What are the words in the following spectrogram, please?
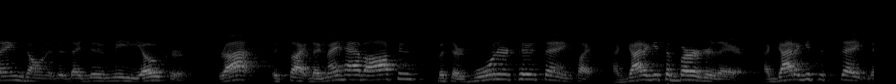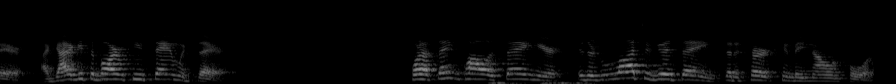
things on it that they do mediocre right? It's like they may have options, but there's one or two things. Like, I got to get the burger there. I got to get the steak there. I got to get the barbecue sandwich there. What I think Paul is saying here is there's lots of good things that a church can be known for.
